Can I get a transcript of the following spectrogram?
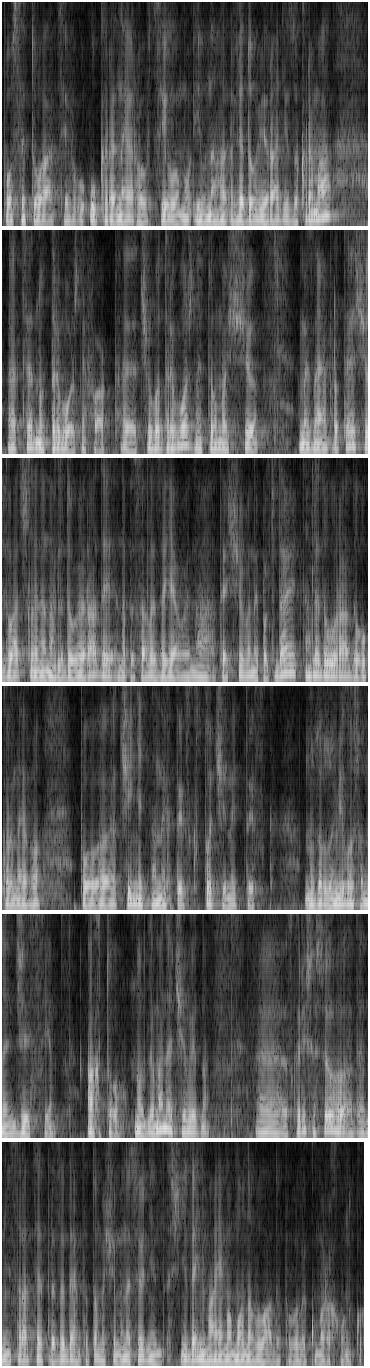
по ситуації в Укренерго в цілому і в наглядовій раді, зокрема, це ну, тривожний факт. Чого тривожний? Тому що ми знаємо про те, що два члени наглядової ради написали заяви на те, що вони покидають наглядову раду Укренерго, чинять на них тиск. Хто чинить тиск? Ну, зрозуміло, що не G7. А хто? Ну, для мене очевидно. Е, Скоріше всього, адміністрація президента, тому що ми на сьогоднішній день маємо моновладу по великому рахунку.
